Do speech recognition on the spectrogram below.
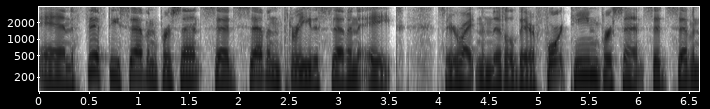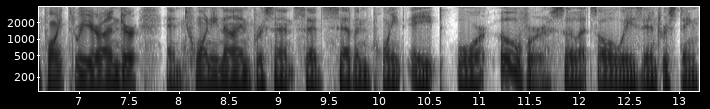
And 57% said 7.3 to 7.8. So you're right in the middle there. 14% said 7.3 or under, and 29% said 7.8 or over. So that's always interesting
